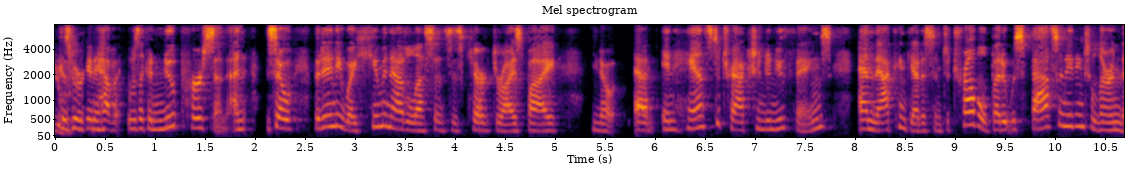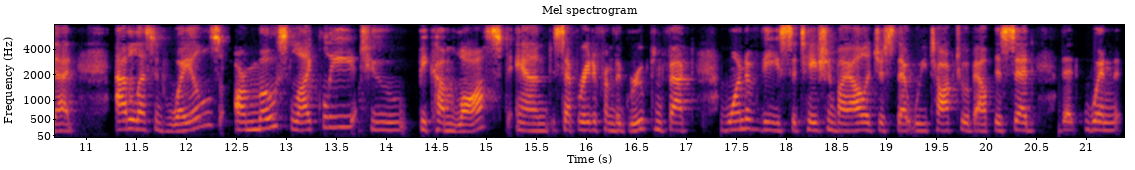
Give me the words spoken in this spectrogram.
because we were going to have, it was like a new person. And so, but anyway, human adolescence is characterized by you know, um, enhanced attraction to new things, and that can get us into trouble. But it was fascinating to learn that adolescent whales are most likely to become lost and separated from the group. In fact, one of the cetacean biologists that we talked to about this said that when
